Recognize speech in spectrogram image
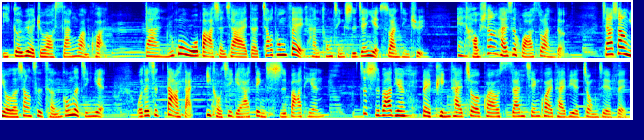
一个月就要三万块。但如果我把省下来的交通费和通勤时间也算进去，哎，好像还是划算的。加上有了上次成功的经验，我这次大胆一口气给他订十八天。这十八天被平台赚了快要三千块台币的中介费，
